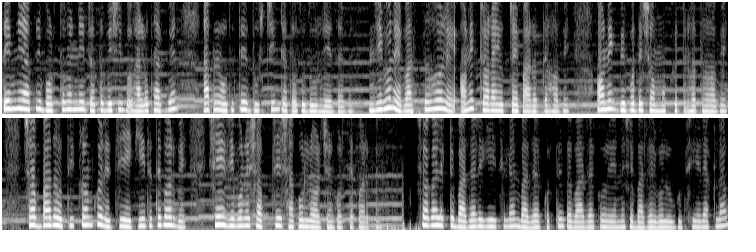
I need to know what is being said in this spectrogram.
তেমনি আপনি বর্তমানে যত বেশি ভালো থাকবেন, আপনার অতীতের দুশ্চিন্তা তত দূর হয়ে যাবে। জীবনে বাঁচতে হলে অনেক চড়াই উতরাই পার হতে হবে, অনেক বিপদের সম্মুখীন হতে হবে। সব বাধা অতিক্রম করে যে এগিয়ে যেতে পারবে সেই জীবনে সবচেয়ে সাফল্য অর্জন করতে পারবে। সকাল একটু বাজারে গিয়েছিলাম, বাজার করতে, তো বাজার করে এনে সে বাজারগুলো গুছিয়ে রাখলাম।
